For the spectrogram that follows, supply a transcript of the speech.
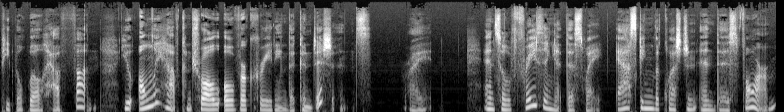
people will have fun. You only have control over creating the conditions, right? And so phrasing it this way asking the question in this form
